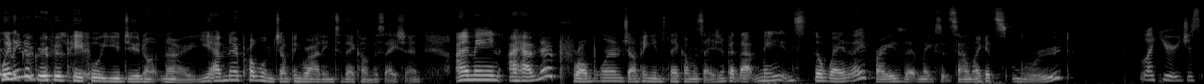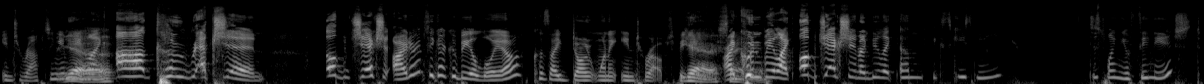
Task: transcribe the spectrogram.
When in a group of people you do not know, you have no problem jumping right into their conversation. I mean, I have no problem jumping into their conversation, but that means the way that they phrased it makes it sound like it's rude. Like you're just interrupting and Yeah. being like, ah, correction, objection. I don't think I could be a lawyer because I don't want to interrupt people. Yeah, I couldn't be like, objection. I'd be like, um, excuse me, just when you're finished,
